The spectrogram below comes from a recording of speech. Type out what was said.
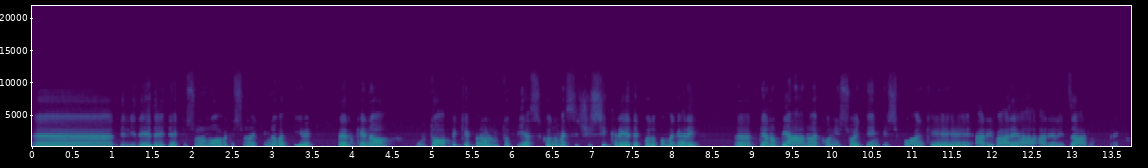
eh, delle idee, delle idee che sono nuove, che sono anche innovative, perché no, utopiche, però l'utopia secondo me se ci si crede poi dopo magari eh, piano piano, eh, con i suoi tempi, si può anche arrivare a, a realizzarlo. Ecco.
